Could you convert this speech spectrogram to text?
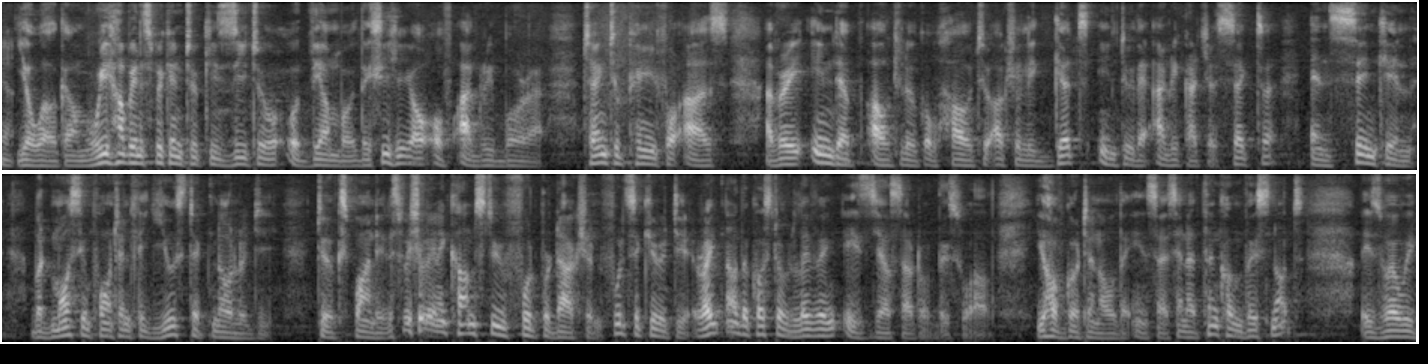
Yeah. You're welcome. We have been speaking to Kizito Odhiambo, the CEO of AgriBora, trying to paint for us a very in-depth outlook of how to actually get into the agriculture sector and sink in, but most importantly, use technology to expand it, especially when it comes to food production, food security. Right now, the cost of living is just out of this world. You have gotten all the insights. And I think on this note is where we,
